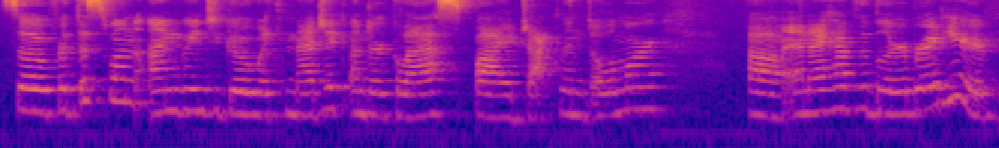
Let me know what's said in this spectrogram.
So for this one, I'm going to go with Magic Under Glass by Jaclyn Dolamore, uh, and I have the blurb right here.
